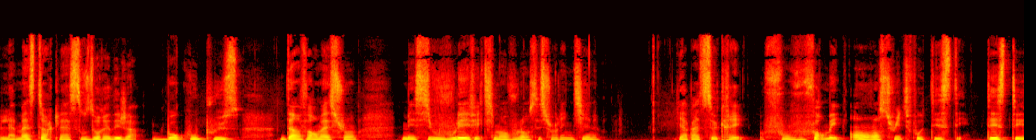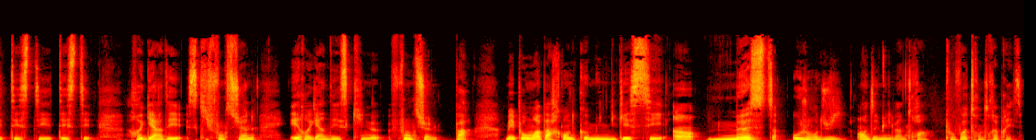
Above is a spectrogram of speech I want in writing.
la masterclass. Vous aurez déjà beaucoup plus d'informations. Mais si vous voulez effectivement vous lancer sur LinkedIn, il n'y a pas de secret. Faut vous former. Ensuite, faut tester. Tester, tester, tester. Regardez ce qui fonctionne et regardez ce qui ne fonctionne pas. Mais pour moi, par contre, communiquer, c'est un must aujourd'hui en 2023 pour votre entreprise.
